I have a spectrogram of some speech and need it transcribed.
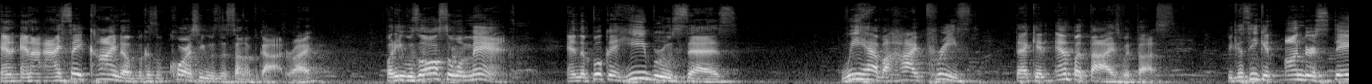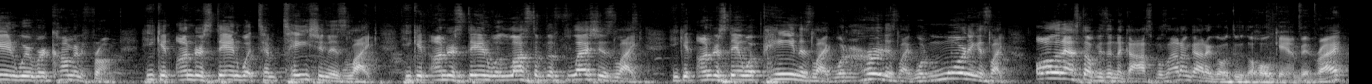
And, and I, I say kind of because, of course, he was the Son of God, right? But he was also a man. And the book of Hebrews says we have a high priest that can empathize with us because he can understand where we're coming from. He can understand what temptation is like. He can understand what lust of the flesh is like. He can understand what pain is like, what hurt is like, what mourning is like. All of that stuff is in the Gospels. I don't got to go through the whole gambit, right?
